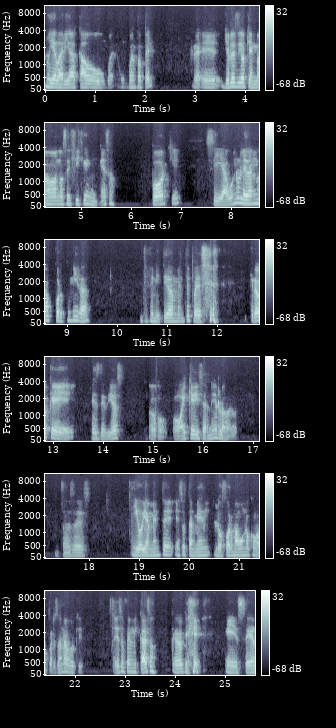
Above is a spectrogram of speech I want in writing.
no llevaría a cabo un buen papel, eh, yo les digo que no, no se fijen en eso, porque si a uno le dan la oportunidad, definitivamente, pues creo que es de Dios, o, hay que discernirlo, ¿verdad? Entonces, y obviamente eso también lo forma uno como persona, porque eso fue mi caso. Creo que eh, ser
